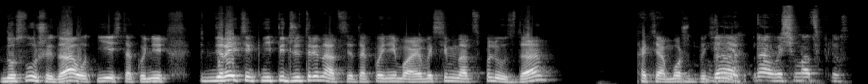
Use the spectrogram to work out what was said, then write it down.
ну слушай, да, вот есть такой, не, рейтинг не PG-13, я так понимаю, 18+, да? Хотя, может быть, да, и нет. Да, 18 плюс.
